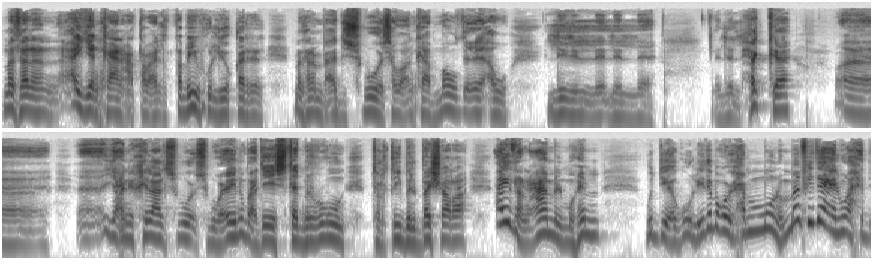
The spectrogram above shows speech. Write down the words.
مثلا ايا كان. طبعا الطبيب هو اللي يقرر مثلا بعد أسبوع سواء كان موضعي أو لل... لل... للحكة آه يعني خلال أسبوع أسبوعين وبعدين يستمرون بترطيب البشرة. أيضا عامل مهم ودي أقول إذا بغوا يحممونهم ما في داعي الواحد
